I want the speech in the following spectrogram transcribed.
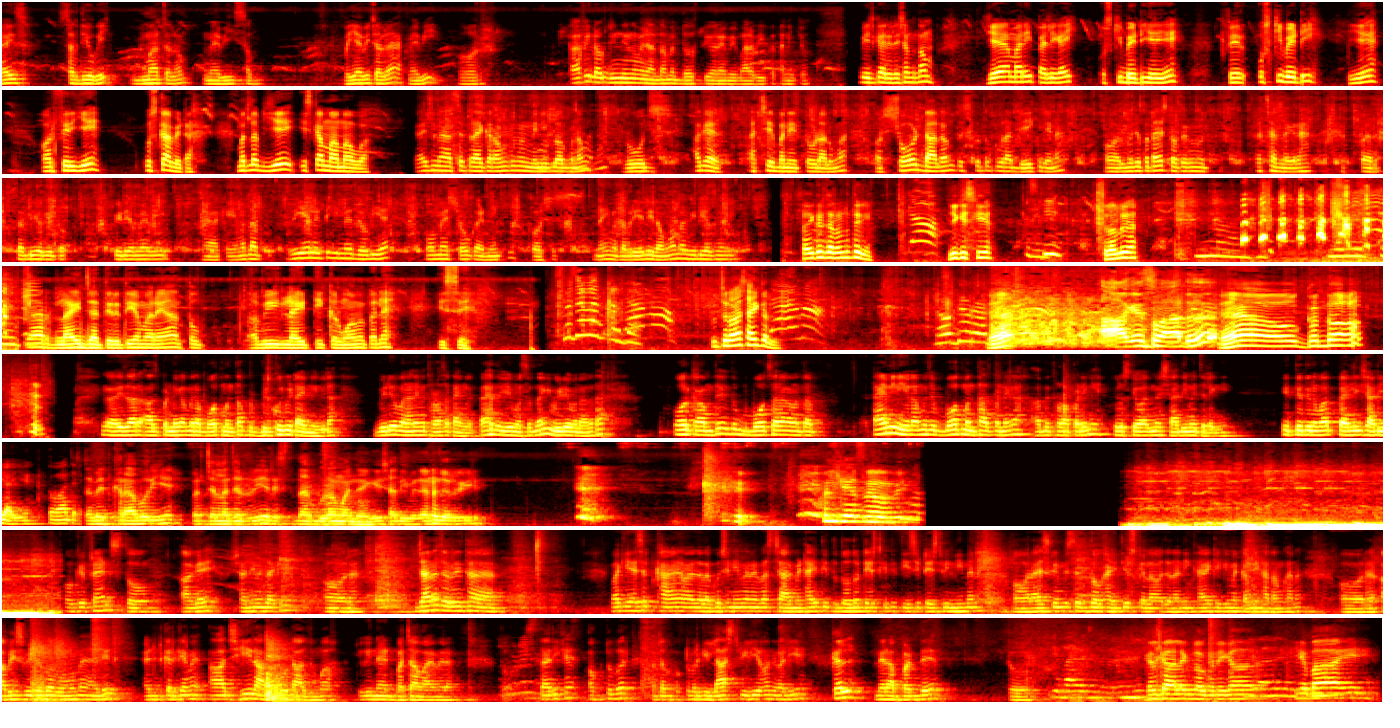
Guys सर्दी हो गई, बीमार चल हूँ। मैं भी सब, भैया भी चल रहा है, मैं भी, और काफ़ी लोग जिन जिनको मैं जानता हूँ, मेरे दोस्त भी हो रहे हैं, बीमार भी, पता नहीं क्यों। बीच का रिलेशन बताऊँ, ये है हमारी पहली गाय उसकी बेटी है ये, फिर उसकी बेटी ये, और फिर ये उसका बेटा मतलब ये इसका मामा हुआ। गाइज़ मैं आज से ट्राई कर रहा हूँ कि मैं मिनी ब्लॉग बनाऊँ, रोज़ अगर अच्छे बने तो डालूँगा, और शॉर्ट डाल रहा हूँ तो इसको तो पूरा देख ही लेना, और मुझे पता है इस टॉपिक में अच्छा लग रहा है पर सर्दी होगी तो वीडियो में भी आके मतलब रियलिटी में जो भी है वो मैं शो करने की कोशिश नहीं मतलब रियली रहूँगा मैं वीडियोस में भी। साइकिल चला लो तेरी। ये किसकी है? इसकी चला लो यार। यार लाइट जाती रहती है हमारे यहाँ तो अभी लाइट ठीक करूँगा मैं पहले इससे। तू चला साइकिल। आगे स्वाद। ओ, गंदा। गाइस यार आज पढ़ने का मेरा बहुत मन था पर बिल्कुल भी टाइम नहीं मिला। वीडियो बनाने में थोड़ा सा टाइम लगता है तो ये मत समझना कि वीडियो बना रहा था। और काम थे तो बहुत सारा मतलब टाइम ही नहीं मिला मुझे बहुत मन था आज पढ़ने का। अब मैं थोड़ा पढ़ेंगे फिर उसके बाद में शादी में चलेंगे। इतने दिनों बाद पहली शादी आई है तो वहाँ चले तबीयत खराब हो रही है पर चलना ज़रूरी है रिश्तेदार बुरा मान जाएँगे शादी में जाना ज़रूरी है। फुल कैस में ओके फ्रेंड्स तो आ गए शादी में जाके और जाना ज़रूरी था। बाकी ऐसे खाने वाला ज़्यादा कुछ नहीं मैंने बस चार मिठाई थी तो दो दो टेस्ट की थी तीसरी टेस्ट भी नहीं मैंने और आइसक्रीम भी सिर्फ़ दो खाई थी उसके अलावा ज़्यादा नहीं खाया क्योंकि मैं कम ही खाता हूँ खाना। और अब इस वीडियो को मैं एडिट एडिट करके मैं आज ही रात को डाल दूँगा क्योंकि नेट बचा हुआ है मेरा। तो तारीख है अक्टूबर मतलब अक्टूबर की लास्ट वीडियो होने वाली है। कल मेरा बर्थडे तो कल का अलग ब्लॉग बनेगा। ठीक है बाय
